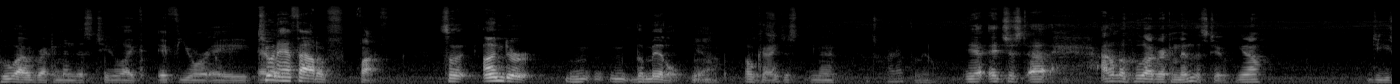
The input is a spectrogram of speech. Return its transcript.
who I would recommend this to. Like if you're a Two and a half out of five. so under m- m- the middle. Yeah. Okay. It's just nah. It's right at the middle. Yeah, it just uh, I don't know who I'd recommend this to. You know, do you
